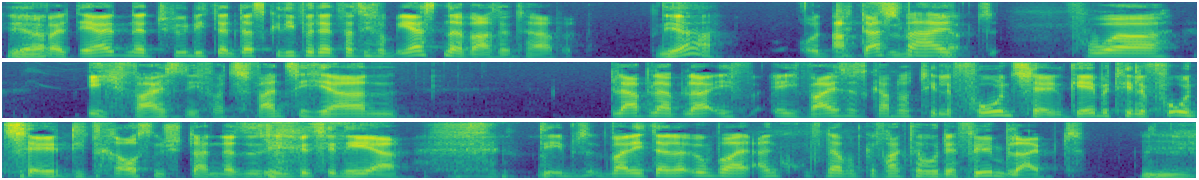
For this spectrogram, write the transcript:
Ja. Weil der natürlich dann das geliefert hat, was ich vom ersten erwartet habe. Ja. Und Absolut, das war halt ja. vor, ich weiß nicht, vor 20 Jahren, bla bla bla. Ich, ich weiß, es gab noch Telefonzellen, gelbe Telefonzellen, die draußen standen. Das ist ein bisschen her. Die, weil ich dann irgendwann angerufen habe und gefragt habe, wo der Film bleibt. Mhm.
